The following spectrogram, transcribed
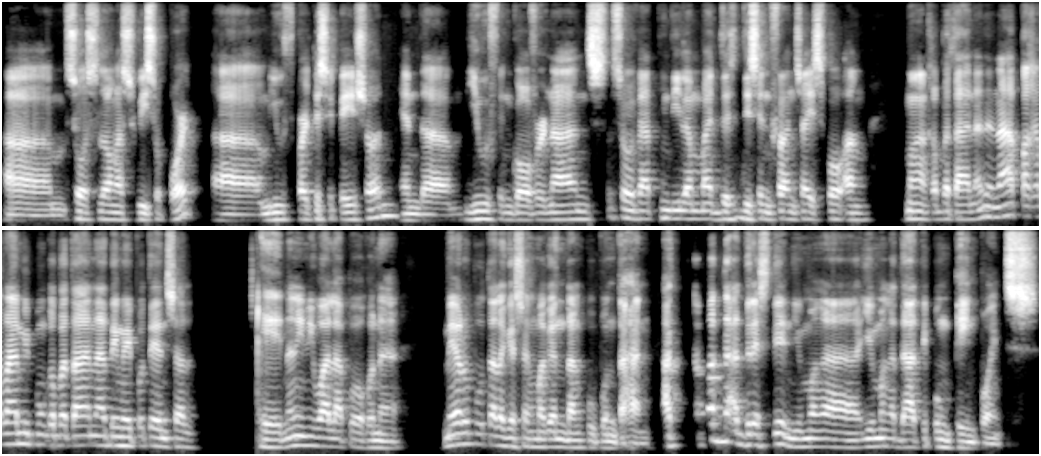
Um, so as long as we support um, youth participation and um, youth in governance so that hindi lang ma-disenfranchise po ang mga kabataan na napakarami pong kabataan nating may potential eh naniniwala po ako na meron po talaga siyang magandang pupuntahan. At kapag na-address din yung mga yung mga dati pong pain points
